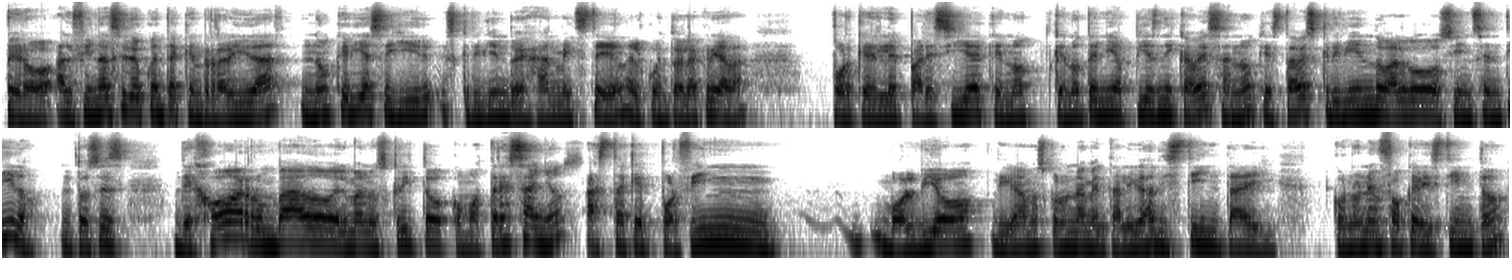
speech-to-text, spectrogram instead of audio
pero al final se dio cuenta que en realidad no quería seguir escribiendo The Handmaid's Tale, el cuento de la criada, porque le parecía que no, que no tenía pies ni cabeza, ¿no? que estaba escribiendo algo sin sentido. Entonces dejó arrumbado el manuscrito como tres años hasta que por fin volvió, digamos, con una mentalidad distinta y con un enfoque distinto,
